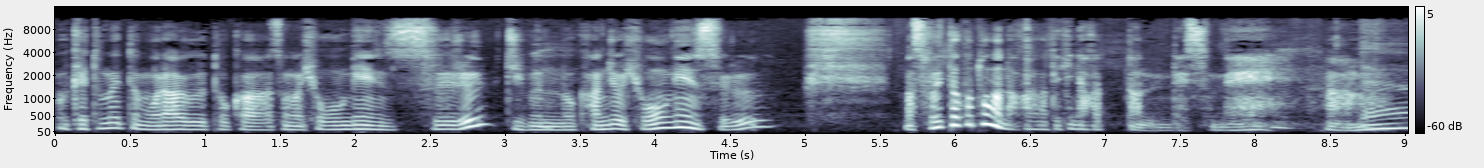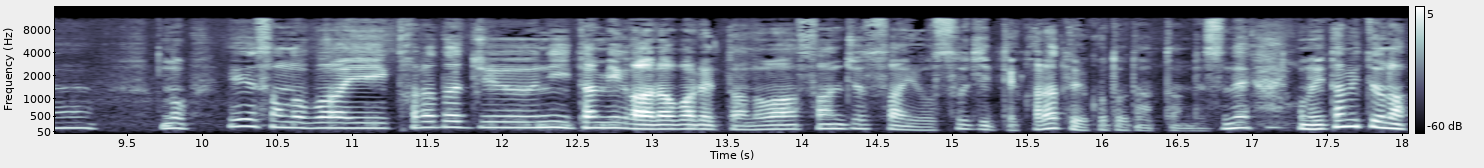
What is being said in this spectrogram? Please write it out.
受け止めてもらうとかその表現する自分の感情を表現する、まあ、そういったことがなかなかできなかったんですね。ねの A さんの場合、体中に痛みが現れたのは30歳を過ぎてからということだったんですね。はい、この痛みというのは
